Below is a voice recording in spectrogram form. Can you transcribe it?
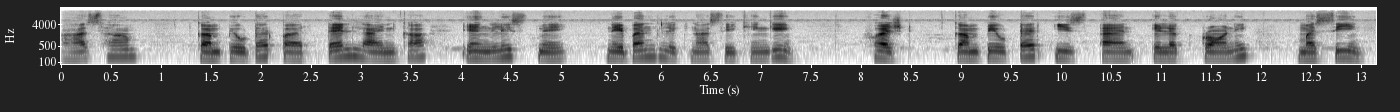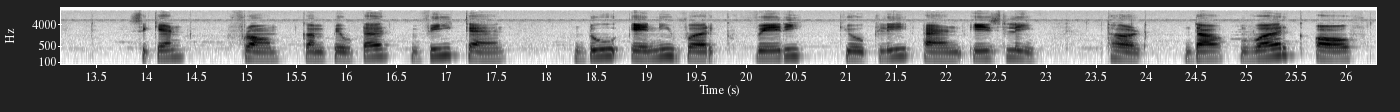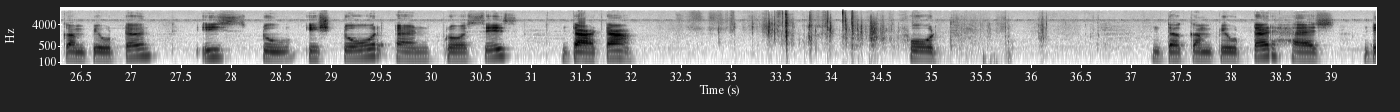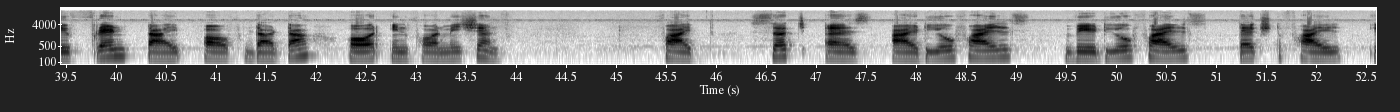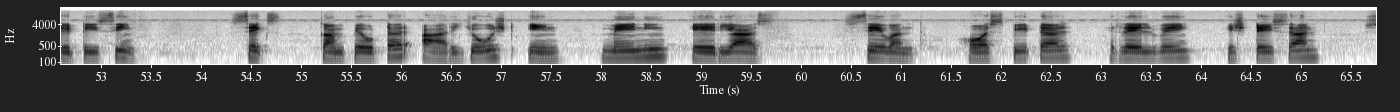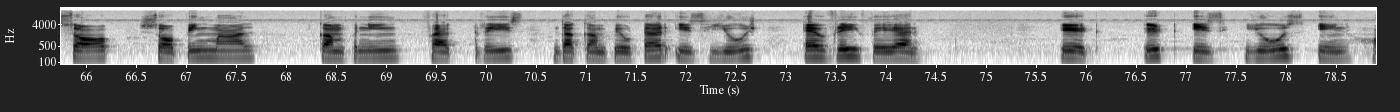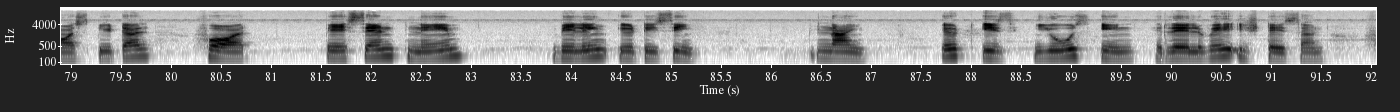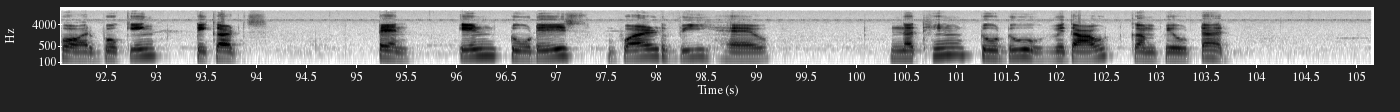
आज हम कंप्यूटर पर टेन लाइन का इंग्लिश में निबंध लिखना सीखेंगे। First, computer is an electronic machine. Second, from computer we can do any work very quickly and easily third, the work of computer is to store and process data. Fourth, the computer has different type of data or information. Fifth, such as audio files, video files, text file, etc. Sixth, Computer are used in many areas. Seventh, hospital, railway station, shop, shopping mall, company, factories. The computer is used everywhere. 8. It is used in hospital for patient name billing etc. 9. It is used in railway station for booking tickets. 10. In today's world we have nothing to do without computer.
